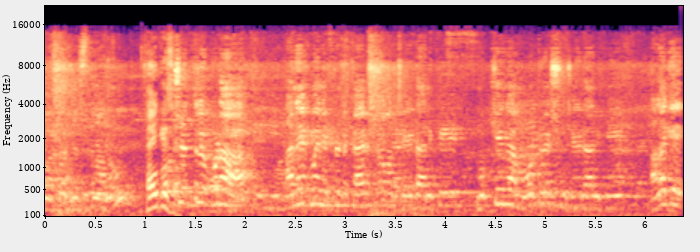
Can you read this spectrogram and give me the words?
సంతోషిస్తున్నాను. భవిష్యత్తులో కూడా అనేకమైనటువంటి కార్యక్రమాలు చేయడానికి ముఖ్యంగా మోటివేషన్ చేయడానికి అలాగే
